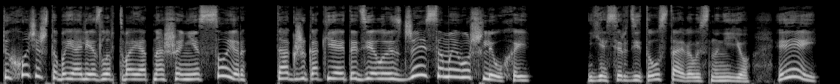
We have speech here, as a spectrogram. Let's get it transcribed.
Ты хочешь, чтобы я лезла в твои отношения с Сойер, так же, как я это делаю с Джейсом и его шлюхой?» Я сердито уставилась на нее. «Эй,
